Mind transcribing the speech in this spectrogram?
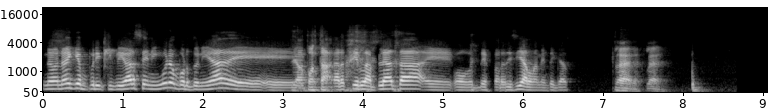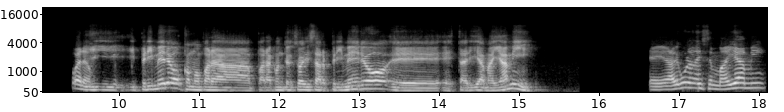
no, hay que privarse de ninguna oportunidad de, eh, apostar. Partir la plata eh, o desperdiciarla en este caso. Claro, claro. Bueno. Y, primero, como para, contextualizar, primero eh, estaría Miami. algunos dicen Miami,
